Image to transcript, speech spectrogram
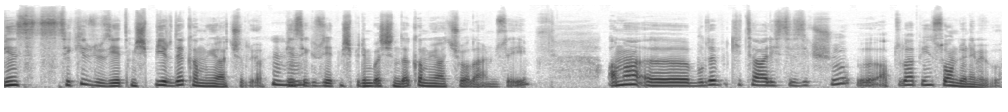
1871'de kamuya açılıyor. Hı hı. 1871'in başında kamuya açıyorlar müzeyi. Ama e, buradaki talihsizlik şu, e, Abdullah Bey'in son dönemi bu.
